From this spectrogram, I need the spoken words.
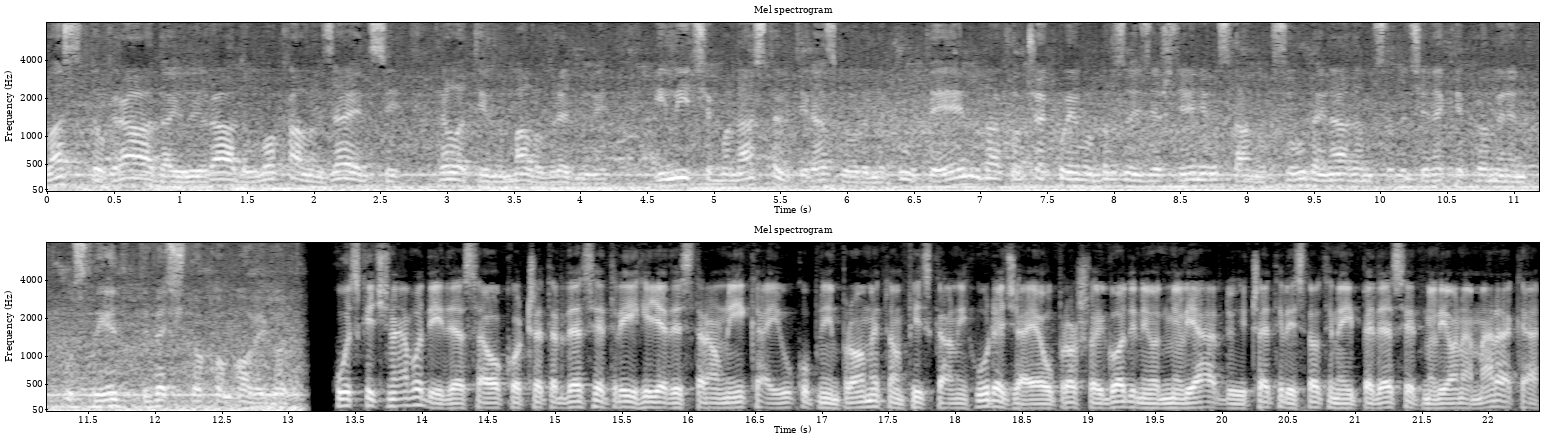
vlastitog rada ili rada u lokalnoj zajednici relativno malo vrednuje. I mi ćemo nastaviti razgovore na tu temu, dakle očekujemo brzo izjašnjenje Ustavnog suda i nadamo se da će neke promjene uslijediti već tokom ove godine. Huskić navodi da sa oko 43.000 stanovnika i ukupnim prometom fiskalnih uređaja u prošloj godini od milijardu i 450 miliona maraka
